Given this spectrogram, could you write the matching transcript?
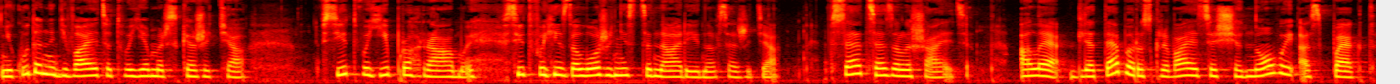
Нікуди не дівається твоє мирське життя. Всі твої програми, всі твої заложені сценарії на все життя, все це залишається. Але для тебе розкривається ще новий аспект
